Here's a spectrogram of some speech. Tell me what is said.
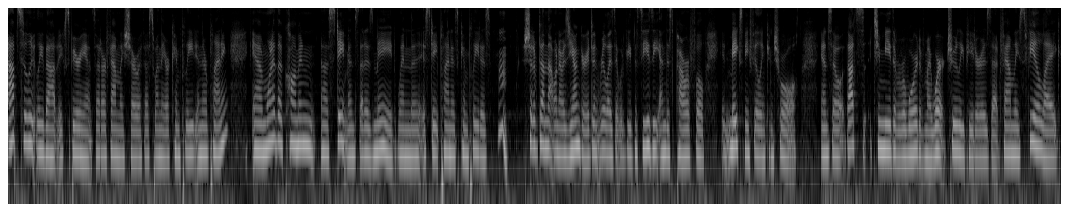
absolutely that experience that our families share with us when they are complete in their planning. And one of the common uh, statements that is made when the estate plan is complete is, hmm, should have done that when I was younger. I didn't realize it would be this easy and this powerful. It makes me feel in control. And so that's to me the reward of my work, truly, Peter, is that families feel like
